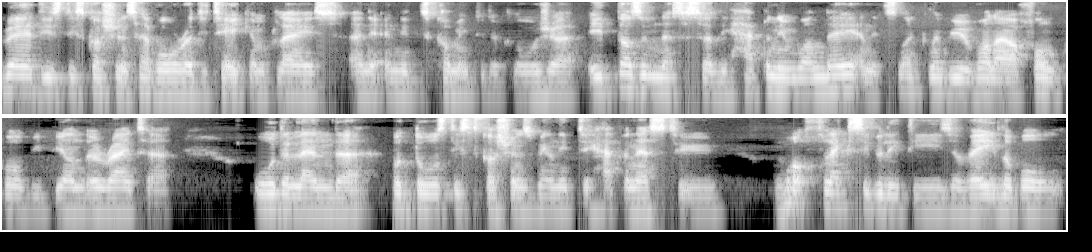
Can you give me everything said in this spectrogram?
where these discussions have already taken place and, and it's coming to the closure. It doesn't necessarily happen in one day, and it's not going to be a one hour phone call with the underwriter or the lender, but those discussions will need to happen as to what flexibility is available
